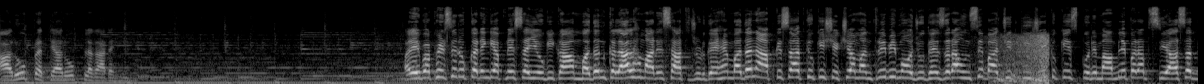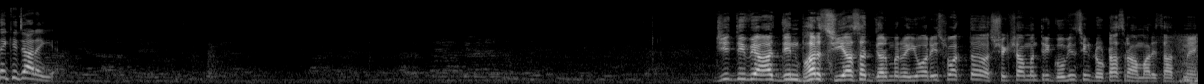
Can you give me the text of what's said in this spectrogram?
आरोप प्रत्यारोप लगा रही हैं। और एक बार फिर से रुक करेंगे अपने सहयोगी का। मदन कलाल हमारे साथ जुड़ गए हैं। मदन, आपके साथ क्योंकि शिक्षा मंत्री भी मौजूद हैं, जरा उनसे बातचीत कीजिए, क्योंकि इस पूरे मामले पर अब सियासत देखी जा रही है। जी, दिव्या, आज दिन भर सियासत गर्म रही और इस वक्त शिक्षा मंत्री गोविंद सिंह डोटासरा हमारे साथ में।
